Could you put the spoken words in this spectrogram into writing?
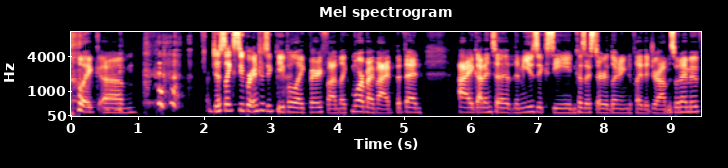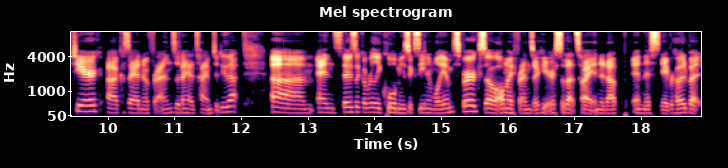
like, um, just like super interesting people, like very fun, like more my vibe. But then I got into the music scene because I started learning to play the drums when I moved here because uh, I had no friends and I had time to do that. Um, and there's like a really cool music scene in Williamsburg. So all my friends are here. So that's how I ended up in this neighborhood. But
